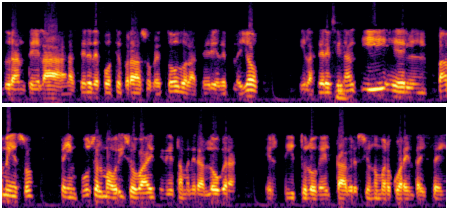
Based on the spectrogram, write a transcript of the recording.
durante la, la serie de postemporada, sobre todo la serie de playoff y la serie Sí. final, y el PAMESO se impuso el Mauricio Báez y de esta manera logra el título de esta versión número 46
